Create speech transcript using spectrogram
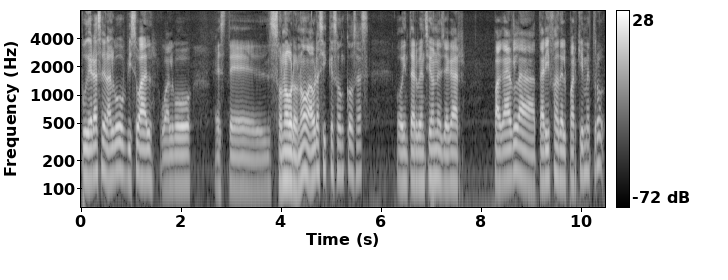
pudiera ser algo visual o algo este sonoro, ¿no? Ahora sí que son cosas o intervenciones llegar, pagar la tarifa del parquímetro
